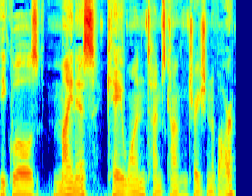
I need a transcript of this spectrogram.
equals minus k1 times concentration of R.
